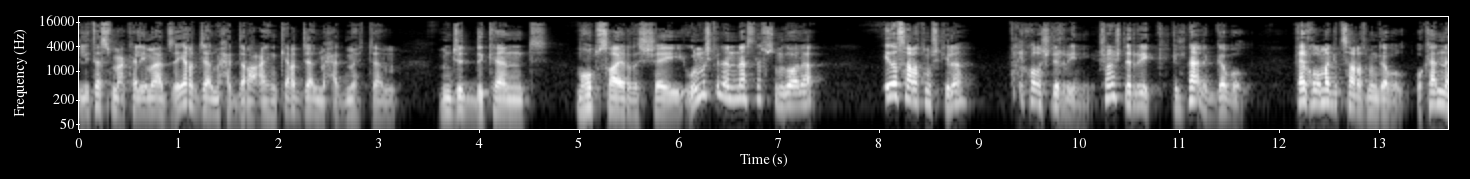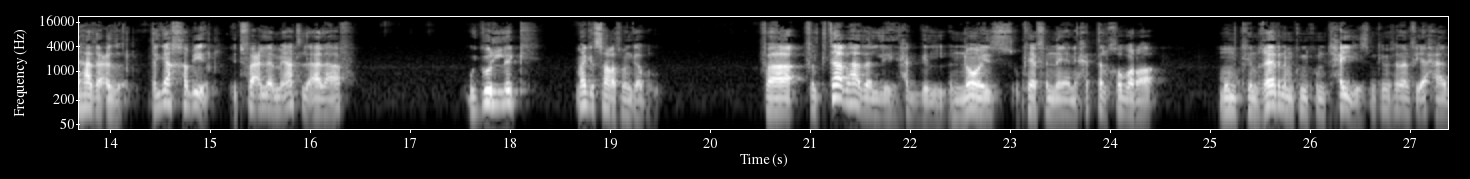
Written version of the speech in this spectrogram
اللي تسمع كلمات زي يا رجال ما حد درى عنك يا رجال ما حد مهتم من جدك أنت. ما هو بصاير ذا الشيء. والمشكلة الناس نفسهم ذولا إذا صارت مشكلة قال لك والله إيش دريني شلون إيش دريك قلنا لك قبل. قال لك والله ما قد صارت من قبل. وكأن هذا عذر. تلقاه خبير. يدفع له مئات الآلاف ويقول لك ما قد صارت من قبل. ففي الكتاب هذا اللي حق ال noise وكيف إنه يعني حتى الخبراء ممكن غير انه ممكن يكون متحيز. ممكن مثلا في أحد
